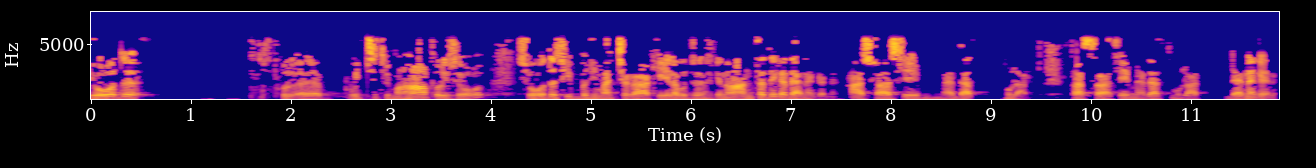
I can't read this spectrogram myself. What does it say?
යෝධ උච්චති මහා පුරිසෝ සෝද සිබ්බනි මච්චකා කියලා බුදුරජාණන් කියනවා අන්ත දෙක දැනගෙන ආශ්වාසයේ මැදත් මුලත් ප්‍රශ්වාසයේ මැදත් මුලත් දැනගෙන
